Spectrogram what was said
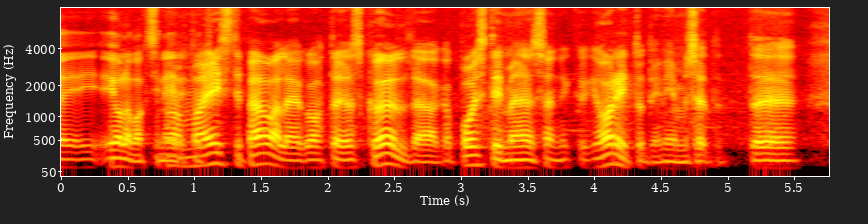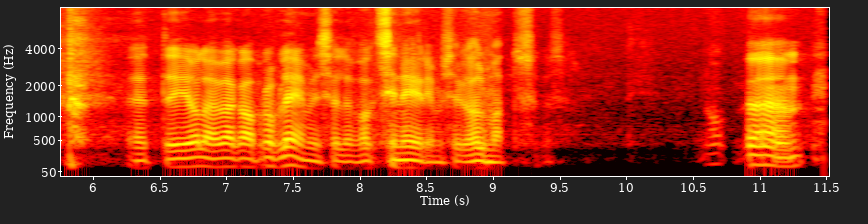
ei ole vaktsineeritud no,? ma Eesti Päevalehe kohta ei oska öelda, aga Postimehes on ikkagi haritud inimesed, et, äh, et ei ole väga probleemi selle vaktsineerimisega, hõlmatusega no, äh,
